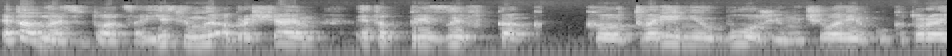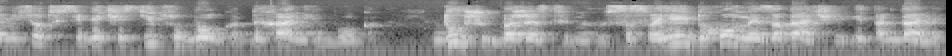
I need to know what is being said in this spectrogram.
это одна ситуация. Если мы обращаем этот призыв как к творению Божьему человеку, которое несет в себе частицу Бога, дыхание Бога, душу божественную со своей духовной задачей и так далее,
